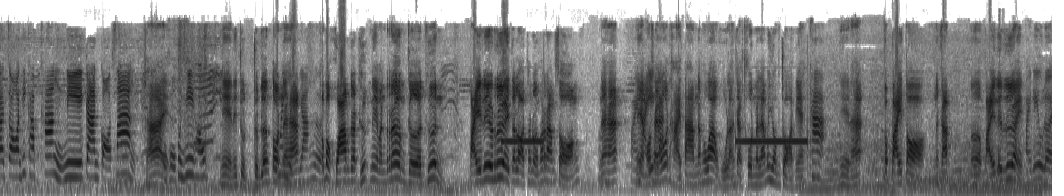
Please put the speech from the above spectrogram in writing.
ราจรที่คับข้าง มีการก่อสร้าง ใช่โอ้โหคุณพี่เขานี่ในจุดจุดเริ่มต้นไม่นะหยุฮะดยั้งเลยเขาบอกความระทึกเนี่ยมันเริ่มเกิดขึ้น ไปเรื่อยๆ ตลอดถนนพระรามสองนะฮะไปเนี่ยไหนมอเตอร์ไซค์อีกล่ะเขาก็ถ่ายตามนะ เพราะว่าโอ้โหหลังจากชนมาแล้วไม่ยอมจอดไงค่ะนี่นะฮะก็ไปต่อนะครับเออไปเรื่อยๆ ไปริ้วเลย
